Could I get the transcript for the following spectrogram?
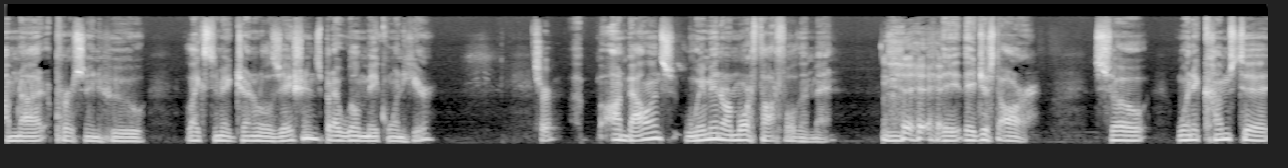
I'm not a person who likes to make generalizations, but I will make one here. Sure. On balance, women are more thoughtful than men they they just are. So when it comes to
